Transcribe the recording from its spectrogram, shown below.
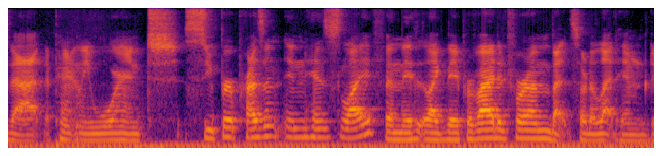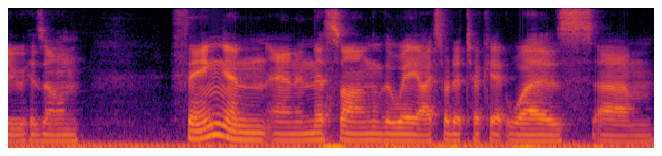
that apparently weren't super present in his life, and they like they provided for him, but sort of let him do his own thing. And and in this song, the way I sort of took it was um,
